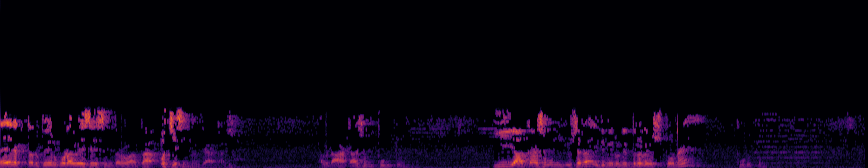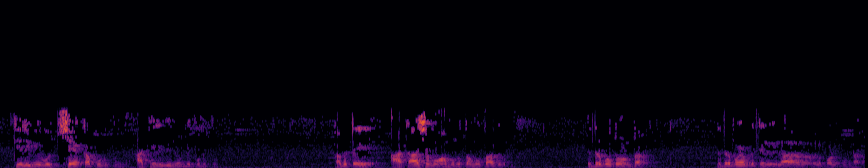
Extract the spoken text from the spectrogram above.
డైరెక్టర్ పేరు కూడా వేసేసిన తర్వాత వచ్చేసిందంటే ఆకాశం. కాబట్టి ఆకాశం పుడుతుంది. ఈ ఆకాశం ఉంది చూసారా? ఇది మీరు నిద్రలేస్తూనే పుడుతుంది. తెలివి వచ్చాక పుడుతుంది. ఆ తెలివి నుండి పుడుతుంది. కాబట్టి ఆకాశము అమృతము కాదు. నిద్రపోతూ ఉంటారు. నిద్రపోయేప్పుడు తెలివి ఇలా పడుకుంటారు.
